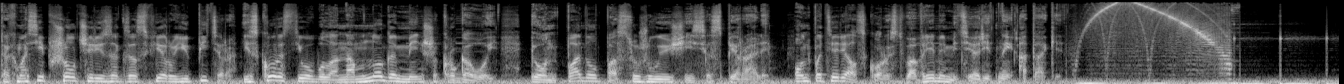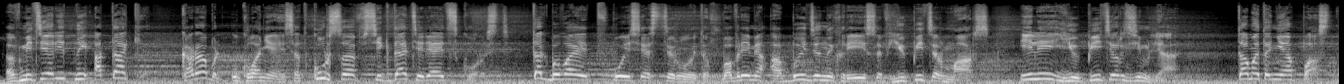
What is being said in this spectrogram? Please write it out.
Тахмасип шел через экзосферу Юпитера, и скорость его была намного меньше круговой, и он падал по суживающейся спирали. Он потерял скорость во время метеоритной атаки. В метеоритной атаке Корабль, уклоняясь от курса, всегда теряет скорость. Так бывает в поясе астероидов во время обыденных рейсов Юпитер-Марс или Юпитер-Земля. Там это не опасно.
